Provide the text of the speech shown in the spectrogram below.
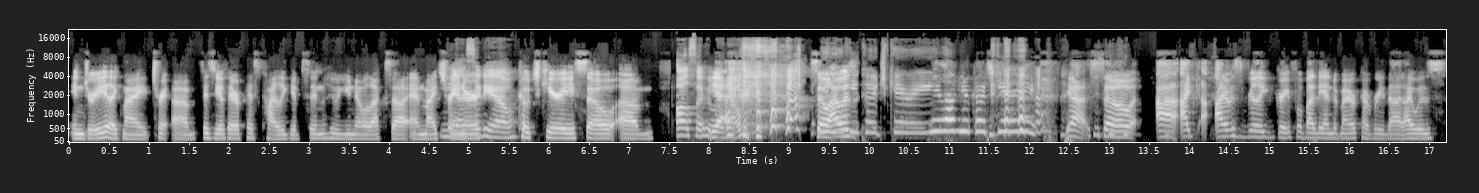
injury like my tra- um, physiotherapist kylie gibson who you know alexa and my trainer yes, coach kiri. So um, also who yeah. I know. so I was you, Coach Carey. We love you, Coach Carey. yeah. So uh, I I was really grateful by the end of my recovery that I was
